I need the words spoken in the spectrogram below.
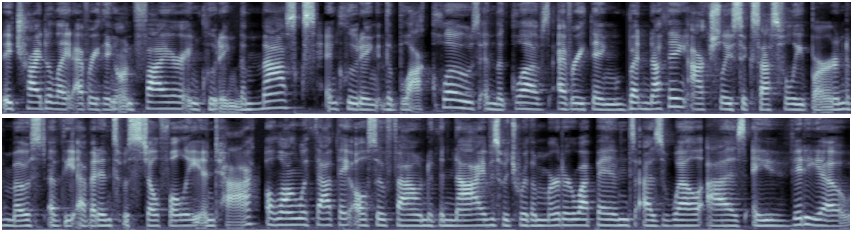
They tried to light everything on fire, including the masks, including the black clothes and the gloves, everything, but nothing actually successfully burned. Most of the evidence was still fully intact. Along with that, they also found the knives, which were the murder weapons, as well as a video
